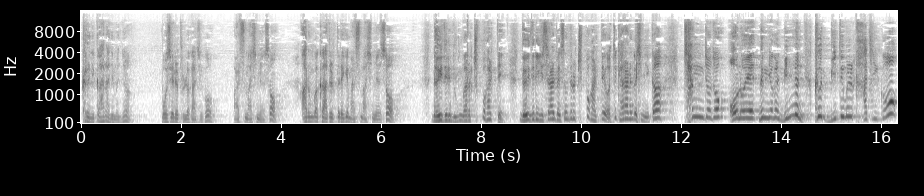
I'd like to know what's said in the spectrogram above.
그러니까 하나님은요, 모세를 불러가지고 말씀하시면서 아론과 그 아들들에게 말씀하시면서 너희들이 누군가를 축복할 때, 너희들이 이스라엘 백성들을 축복할 때 어떻게 하라는 것입니까? 창조적 언어의 능력을 믿는 그 믿음을 가지고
